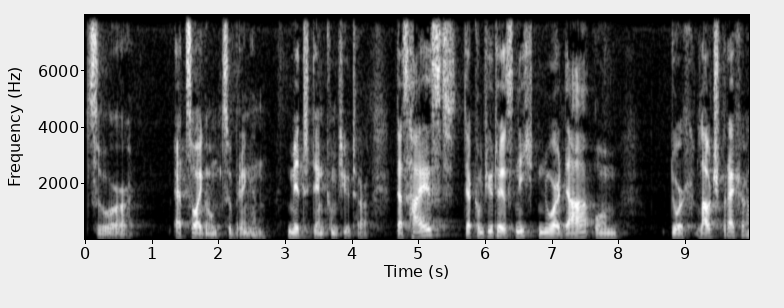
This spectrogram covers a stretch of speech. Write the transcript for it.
zur Erzeugung zu bringen mit dem Computer. Das heißt, der Computer ist nicht nur da, um durch Lautsprecher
